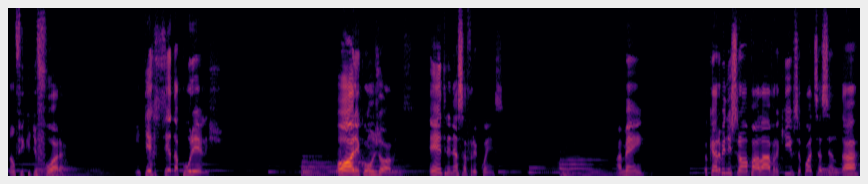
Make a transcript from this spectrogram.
Não fique de fora. Interceda por eles. Ore com os jovens. Entre nessa frequência. Amém? Eu quero ministrar uma palavra aqui, você pode se assentar.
